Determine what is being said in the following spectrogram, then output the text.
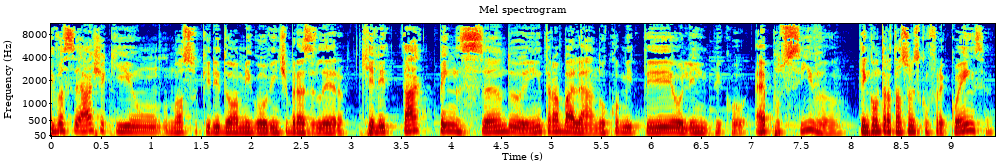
E você acha que um nosso querido amigo ouvinte brasileiro, que ele tá pensando em trabalhar no Comitê Olímpico, é possível? Tem contratações com frequência?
